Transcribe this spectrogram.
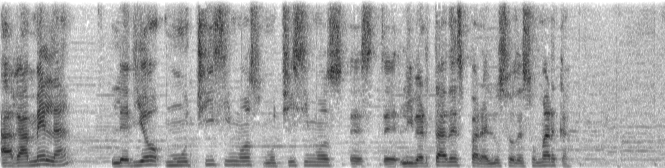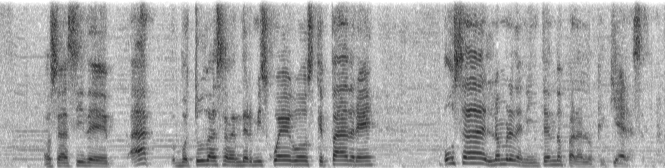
a Gamela le dio muchísimos, muchísimos este, libertades para el uso de su marca. O sea, así de, ah, tú vas a vender mis juegos, qué padre. Usa el nombre de Nintendo para lo que quieras, hermano.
